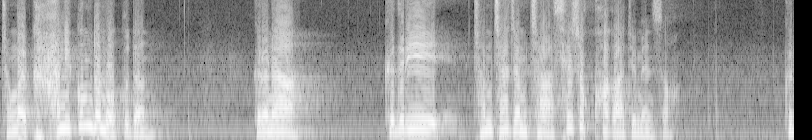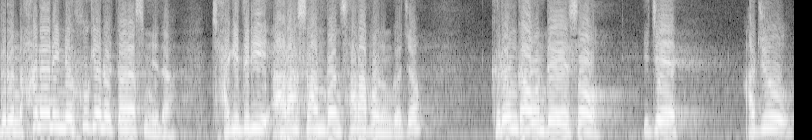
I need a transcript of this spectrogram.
정말 감히 꿈도 못 꾸던 그러나 그들이 점차 점차 세속화가 되면서 그들은 하나님의 후견을 떠났습니다. 자기들이 알아서 한번 살아보는 거죠. 그런 가운데에서 이제 아주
